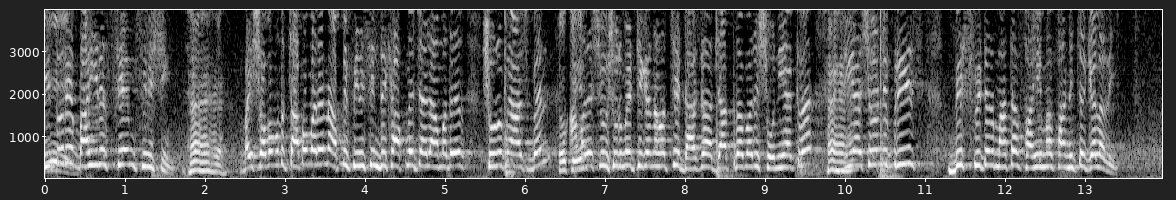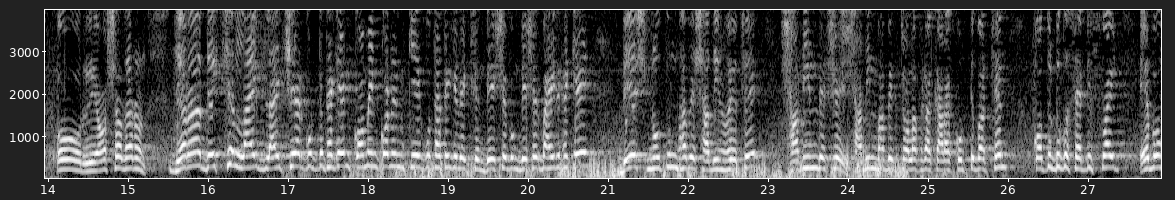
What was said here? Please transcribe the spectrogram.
ভিতরে বাহিরে সেম ফিনিশিং হ্যাঁ হ্যাঁ হ্যাঁ। ভাই সবার মতো চাপা মারে না আপনি ফিনিশিং দেখে আপনি চাইলে আমাদের শোরুমে আসবেন. আমাদের শোরুমের ঠিকানা হচ্ছে ঢাকা যাত্রাবাড়ি শনি একরা হ্যাঁ, হ্যাঁ। জিয়া সরণি ব্রিজ বিশ ফিটের মাথা ফাহিমা ফার্নিচার গ্যালারি ও রে, অসাধারণ। যারা দেখছেন লাইভ লাইভ শেয়ার করতে থাকেন কমেন্ট করেন কে কোথা থেকে দেখছেন, দেশ এবং দেশের বাইরে থেকে। দেশ নতুনভাবে স্বাধীন হয়েছে, স্বাধীন দেশে স্বাধীনভাবে চলাফেরা কারা করতে পারছেন, কতটুকু স্যাটিসফাইড এবং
